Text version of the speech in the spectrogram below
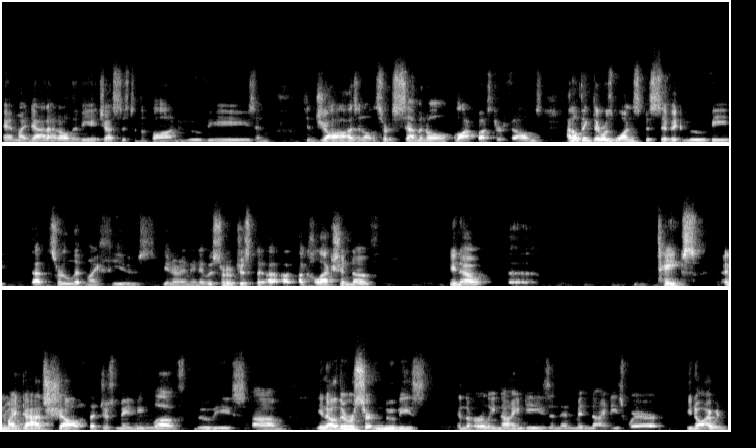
and my dad had all the VHSs to the Bond movies and to Jaws and all the sort of seminal blockbuster films. I don't think there was one specific movie that sort of lit my fuse. You know what I mean? It was sort of just a, a, collection of, you know, uh, tapes in my dad's shelf that just made me love movies. Um, you know, there were certain movies in the early 90s and, and mid 90s where, you know, I would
